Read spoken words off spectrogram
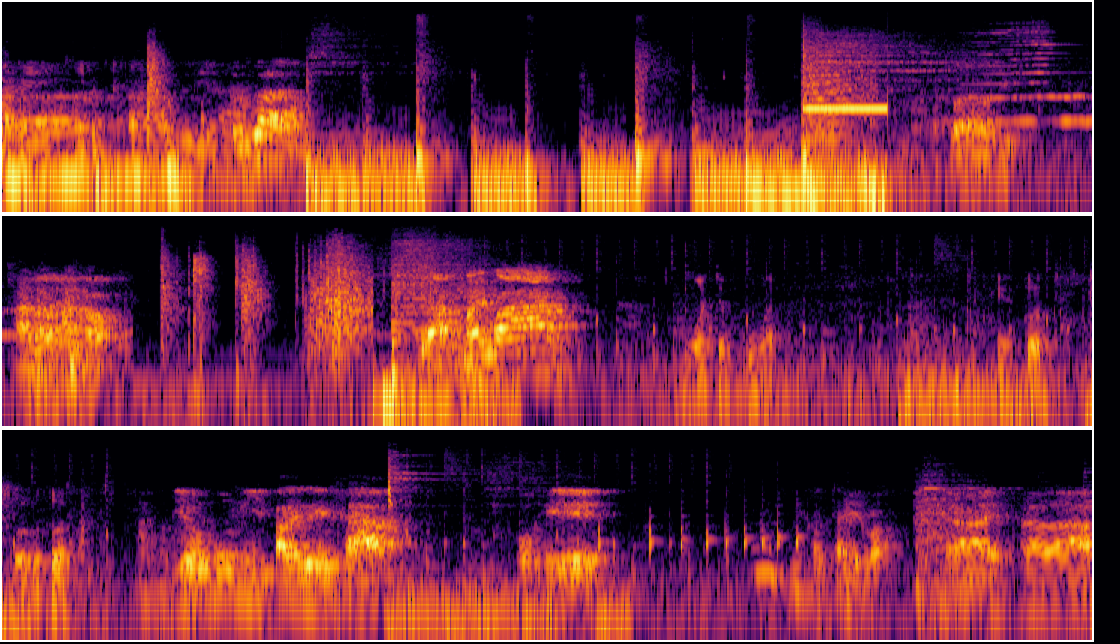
ไปกินข้าวหรือยังตรวจแล้วพี่ผ่านแล้วผ่านแล้ว ยังไม่ว่างหัวจะปวดโอเคตรวจตรวจก็ตรวจเดี๋ยวพรุ่งนี้ไปเลยครับ โอเค ไม่เข้าใจวะได้ครับ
